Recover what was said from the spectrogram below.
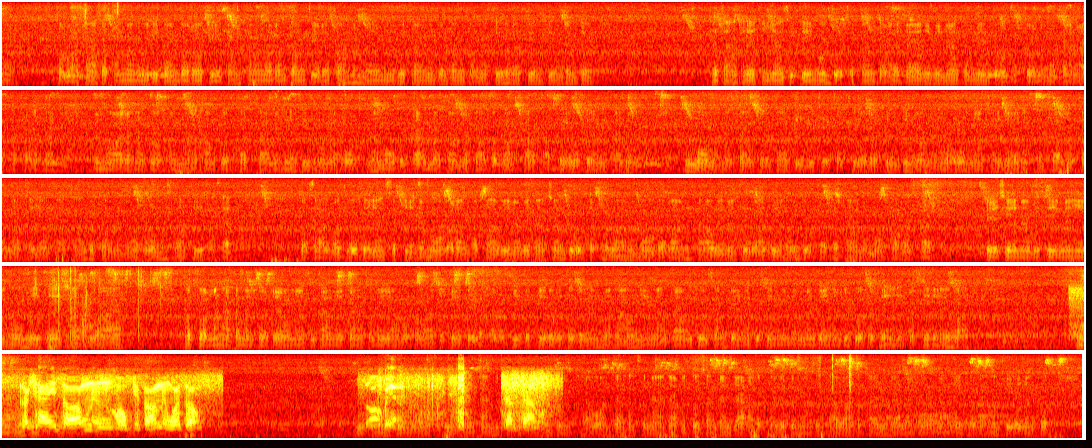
สวากขาสัทธรรมังวิริตังกโรติสังฆังวรันตังสีรสานามามิพุทธานิพุทธังสัมมาสีราติมกิงตันเตยะถาเตชยาสิติโหตุสัพพันตราจาริวินาคัมเมนตุมุตโตนโมการอัตถะตะนโมอระหะโตสัมมาสัมพุทธัสสะมะเหสิโนนะโอนะโมอุตตมะธรรมะสาสวะชาตะเทวะเตนิทานัง นะโมมหังสังสังฆาปิวิเศษเทระตินทิโนนโมโอนาคายารัสสะระกัมมาตยาสาสะปะตนโมโอมะสาเทตัสสะปัสสาวะโตตยาสตินโมกรังปะภาเวนะเวทาชันตุปัทวานโมกรังภาเวนะสุวาเตหังตุสัพพทานโมกรัสสะเตเชนะวิติมหิโหมิเตชะวา วัตถมหาตมังสวดเอวเมสุตังเอตังสมัยยังโมกวาสเกตุวหาลตีสเประวัตุตมิงมหาวเนมังตาวิโตสังเกนะสุตินมันมันเตหิจโกสเตหิตเตเอวะหลักชัยสองหนึ่งหกจะสองหนึ่งวสองสองแปดจำสามชาววันจันทศนาจาพิโกสังกัญจาอัตถะยุตมังสตาวาสกายุกานังโกนังเอตระหังเตยังโก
